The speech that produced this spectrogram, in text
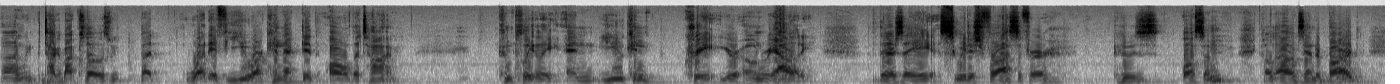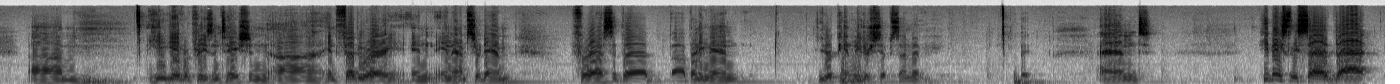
Um, we talk about clothes, we, but what if you are connected all the time? Completely. And you can create your own reality. There's a Swedish philosopher who's awesome called Alexander Bard. Um, he gave a presentation uh, in February in, in Amsterdam for us at the uh, Burning Man European Leadership Summit. And he basically said that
